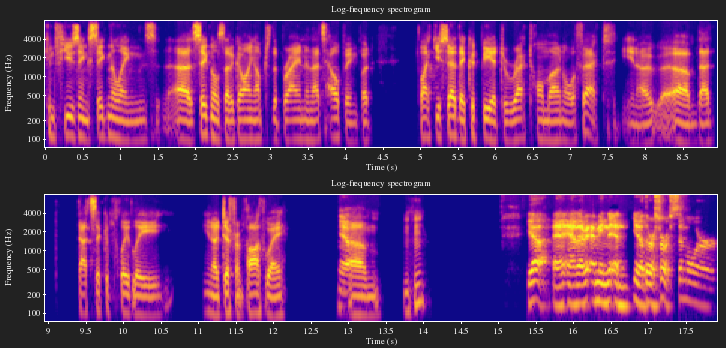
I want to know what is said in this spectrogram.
confusing signalings uh, signals that are going up to the brain, and that's helping. But like you said, there could be a direct hormonal effect. You know, um, that that's a completely you know different pathway. Yeah. Um, mm-hmm. Yeah, and, and I, I, mean, and you know, there are sort of similar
